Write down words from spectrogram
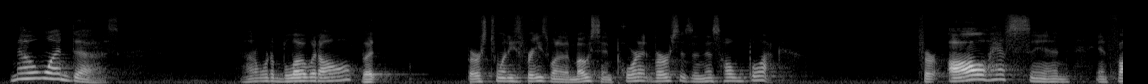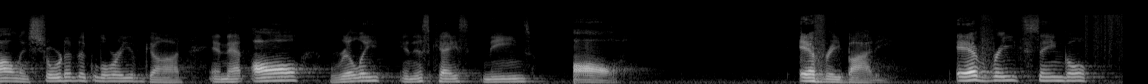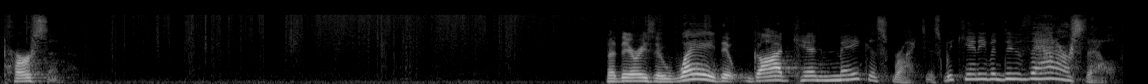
No one does. I don't want to blow it all, but verse 23 is one of the most important verses in this whole book. For all have sinned and fallen short of the glory of God. And that all really, in this case, means all. Everybody. Every single person. But there is a way that God can make us righteous. We can't even do that ourselves.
